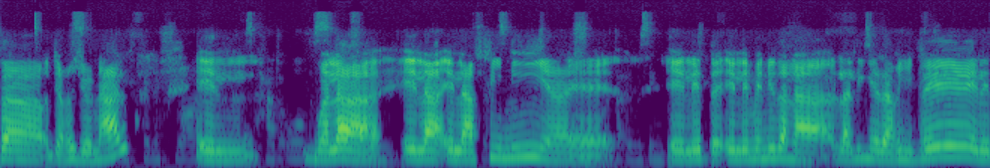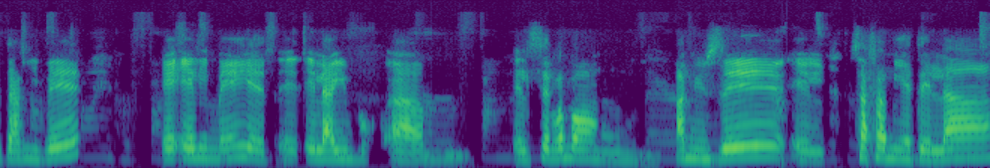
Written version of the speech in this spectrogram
euh, de régional. Elle, voilà, elle a, elle a fini, euh, elle, est, elle est venue dans la ligne d'arrivée, elle est arrivée et Ellie May, elle, elle a eu, euh, elle s'est vraiment amusée, sa famille était là,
